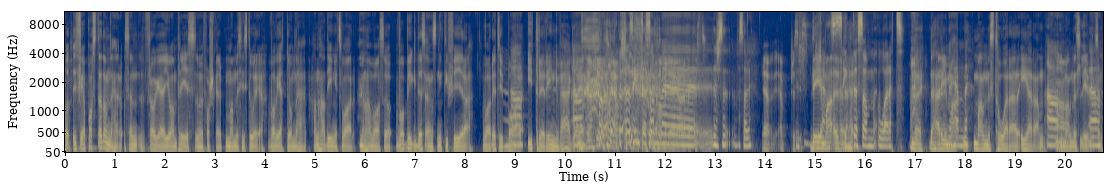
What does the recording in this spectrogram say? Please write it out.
Och, för jag postade om det här och sen frågade jag Johan Pris som är forskare på Mammes historia. Vad vet du om det här? Han hade inget svar, men han var så, vad byggdes ens 94? Var det typ bara yttre ringvägar? Det känns inte som... Ja, men det eh, vad sa du? Ja, ja, precis. Det känns det här, inte som året. nej, det här är ju ma-. Malmös tårar-eran Ja. i Malmös liv. Ja. Liksom.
